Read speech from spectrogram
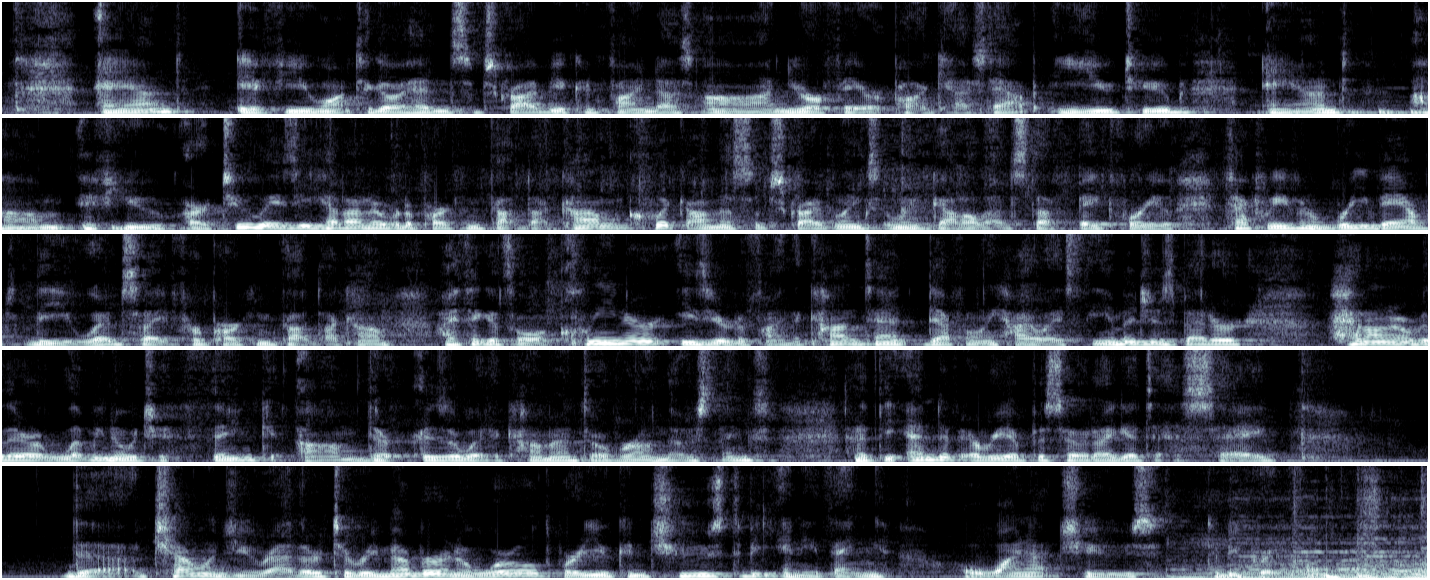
And if you want to go ahead and subscribe, you can find us on your favorite podcast app, YouTube. And um, if you are too lazy, head on over to parkingthought.com, click on the subscribe links, and we've got all that stuff baked for you. In fact, we even revamped the website for parkingthought.com. I think it's a little cleaner, easier to find the content, definitely highlights the images better. Head on over there, let me know what you think. Um, there is a way to comment over on those things. And at the end of every episode, I get to say, the challenge you rather to remember in a world where you can choose to be anything, why not choose to be grateful?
